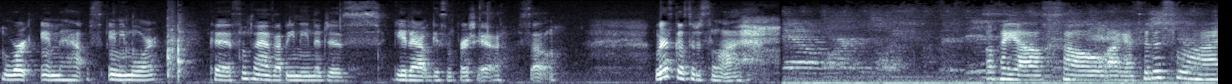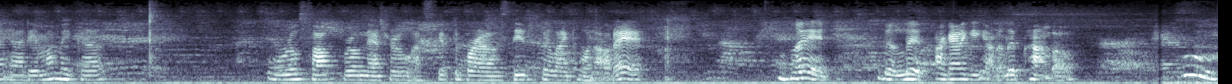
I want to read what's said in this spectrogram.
work in the house anymore. Because sometimes I be needing to just get out, get some fresh air. So, let's go to the salon. Okay, y'all. So, I got to the salon and I did my makeup. Real soft, real natural. I skipped the brows. Didn't feel like doing all that. But, the lip. I gotta get y'all the lip combo. Whew.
